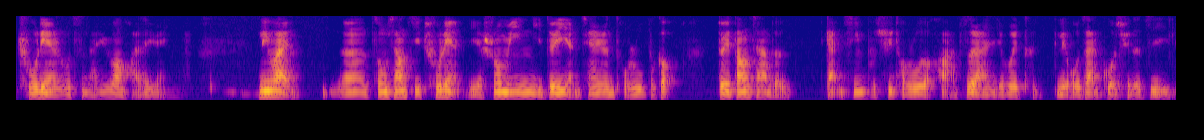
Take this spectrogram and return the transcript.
初恋如此难以忘怀的原因。另外，呃，总想起初恋，也说明你对眼前人投入不够，对当下的感情不去投入的话，自然也会留在过去的记忆里。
